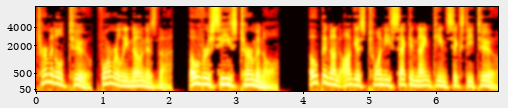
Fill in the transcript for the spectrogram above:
Terminal 2, formerly known as the Overseas Terminal opened on August 22, 1962.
